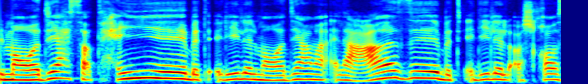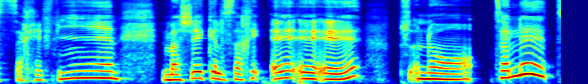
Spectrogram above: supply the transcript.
المواضيع سطحية بتقولي لي المواضيع ما لها عازة بتقولي لي الأشخاص سخيفين المشاكل سخي إيه إيه إيه. بس إنه تسليت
